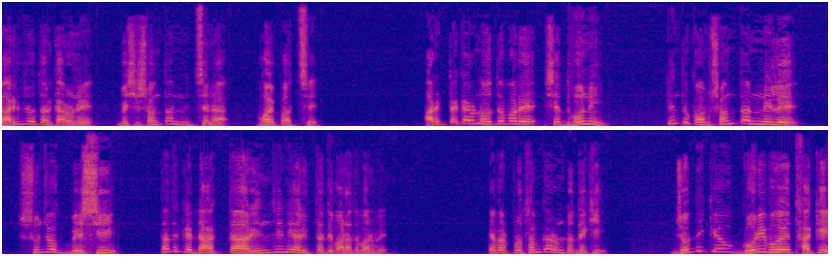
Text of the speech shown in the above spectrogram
দারিদ্রতার কারণে বেশি সন্তান নিচ্ছে না, ভয় পাচ্ছে। আরেকটা কারণ হতে পারে, সে ধনী, কিন্তু কম সন্তান নিলে সুযোগ বেশি। তাদেরকে ডাক্তার, ইঞ্জিনিয়ার ইত্যাদি বানাতে পারবে। এবার প্রথম কারণটা দেখি, যদি কেউ গরিব হয়ে থাকে,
